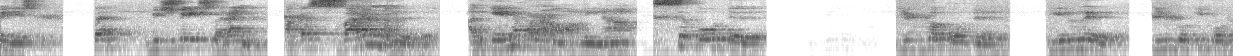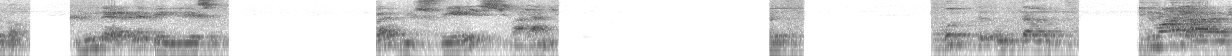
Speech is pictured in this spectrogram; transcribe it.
பெரிய விஸ்வேஸ்வரன் அப்ப ஸ்வரன் வந்திருக்கு. அதுக்கு என்ன பண்ணணும் அப்படின்னா போட்டு இவ்வ போட்டு இரு இன்கொக்கி போட்டுட்டோம் இந்த இடத்துல பெரிய சொல்லி விஸ்வேஸ்வரன். உத் உத்த இது மாதிரி ஆரம்பி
